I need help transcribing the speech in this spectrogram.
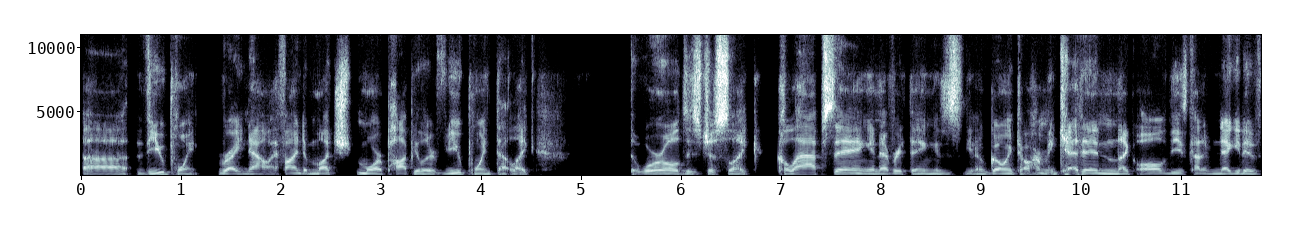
uh viewpoint right now. I find a much more popular viewpoint that like the world is just like collapsing and everything is you know going to armageddon like all these kind of negative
